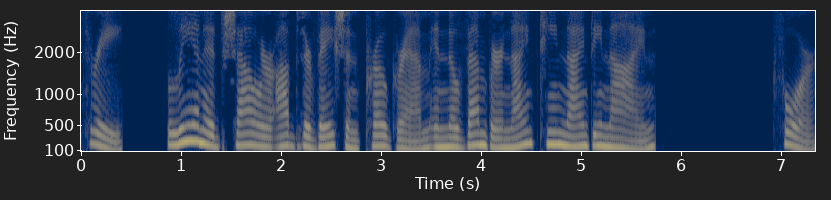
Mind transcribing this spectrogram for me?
3. Leonid Shower Observation Program in November 1999 4.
